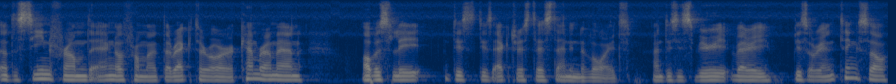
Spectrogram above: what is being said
at a, scene from the angle from a director or a cameraman, obviously this, these actors, they stand in the void. And this is very, very disorienting. So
